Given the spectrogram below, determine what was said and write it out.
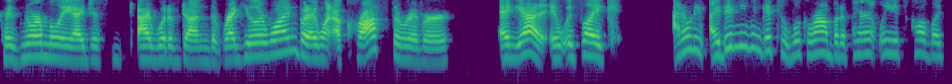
because normally I just I would have done the regular one, but I went across the river, and yeah, it was like I don't even I didn't even get to look around, but apparently it's called like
